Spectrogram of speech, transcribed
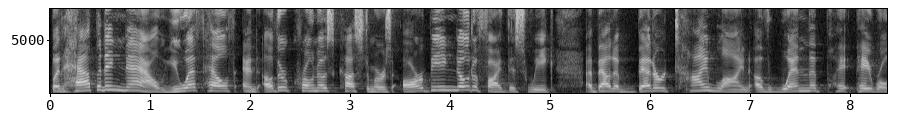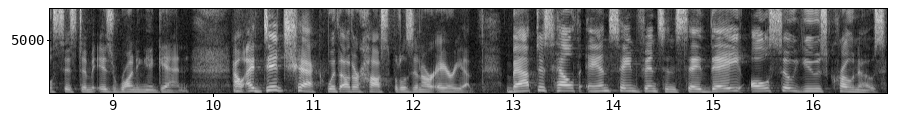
But happening now, UF Health and other Kronos customers are being notified this week about a better timeline of when the pay payroll system is running again. Now, I did check with other hospitals in our area. Baptist Health and St. Vincent say they also use Kronos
